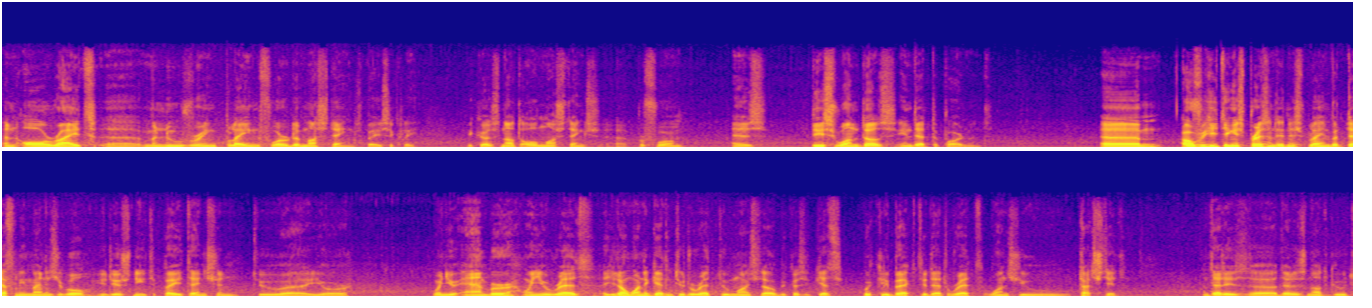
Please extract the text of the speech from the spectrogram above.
an all-right uh, maneuvering plane for the Mustangs, basically, because not all Mustangs perform as this one does in that department. Um, overheating is present in this plane, but definitely manageable. You just need to pay attention to uh, your when you amber, when you red. You don't want to get into the red too much though, because it gets quickly back to that red once you touched it, and that is uh, that is not good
